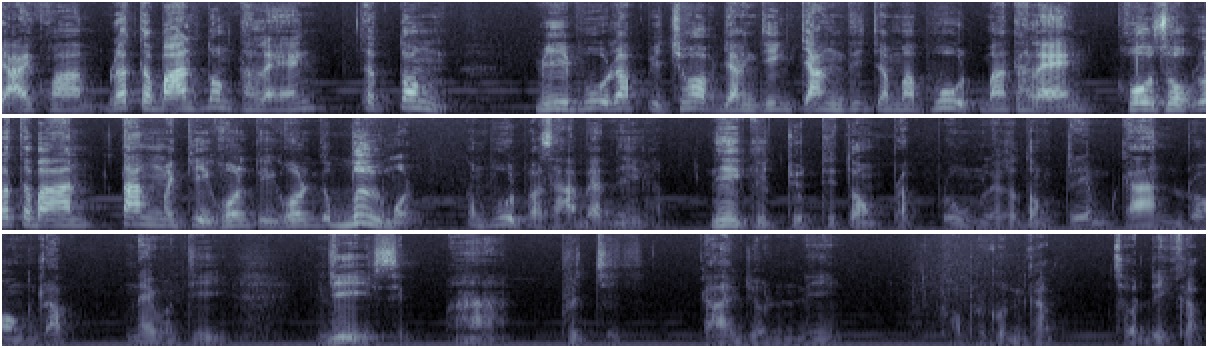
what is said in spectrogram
ยายความรัฐบาลต้องแถลงจะต้องมีผู้รับผิดชอบอย่างจริงจังที่จะมาพูดมาแถลง โฆษกรัฐบาลตั้งมากี่คนกี่คนก็บื้อหมด ต้องพูดภาษาแบบนี้ครับ นี่คือจุดที่ต้องปรับปรุง และก็ต้องเตรียมการรองรับในวันที่ 25 พฤศจิกายนนี้ ขอบพระคุณครับ สวัสดีครับ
